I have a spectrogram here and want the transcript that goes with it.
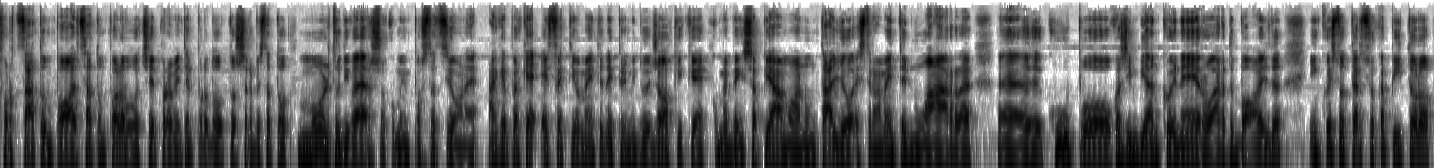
forzato un po', alzato un po' la voce, probabilmente il prodotto sarebbe stato molto diverso come impostazione, anche perché effettivamente dei primi due giochi che, come ben sappiamo, hanno un taglio estremamente noir, eh, cupo, quasi in bianco e nero, hard boiled, in questo terzo capitolo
